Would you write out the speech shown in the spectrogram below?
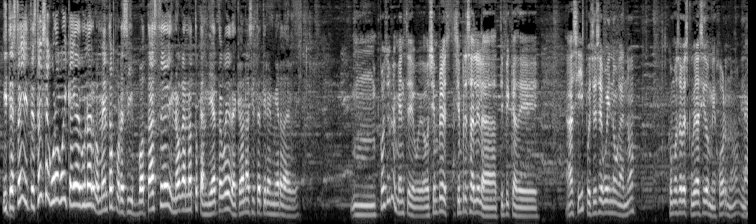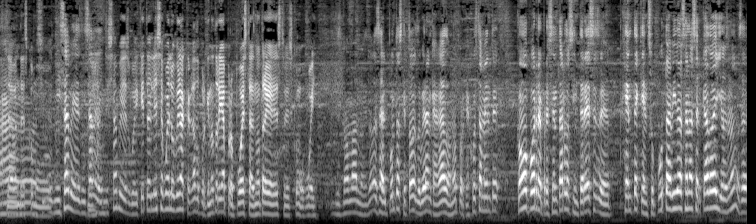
Y te estoy, te estoy seguro, güey, que hay algún argumento por si votaste y no ganó tu candidato, güey, de que aún así te tiren mierda, güey. Mm, posiblemente, güey. O siempre, siempre sale la típica de, ah, sí, pues ese güey no ganó. ¿Cómo sabes que hubiera sido mejor, no? Ajá, la banda es como... sí, ni sabes, ni sabes. Ni sabes, güey. ¿Qué tal? Ese güey lo hubiera cagado porque no traía propuestas, no traía esto. Es como, güey. Pues no mames, ¿no? O sea, el punto es que todos lo hubieran cagado, ¿no? Porque justamente, ¿cómo puedes representar los intereses de gente que en su puta vida se han acercado a ellos, ¿no? O sea,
